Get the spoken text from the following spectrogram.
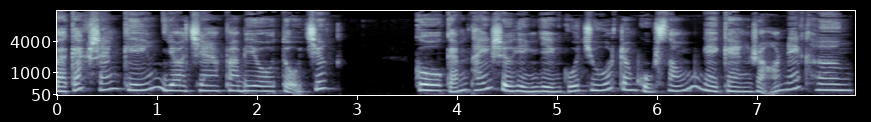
và các sáng kiến do cha Fabio tổ chức. Cô cảm thấy sự hiện diện của Chúa trong cuộc sống ngày càng rõ nét hơn.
